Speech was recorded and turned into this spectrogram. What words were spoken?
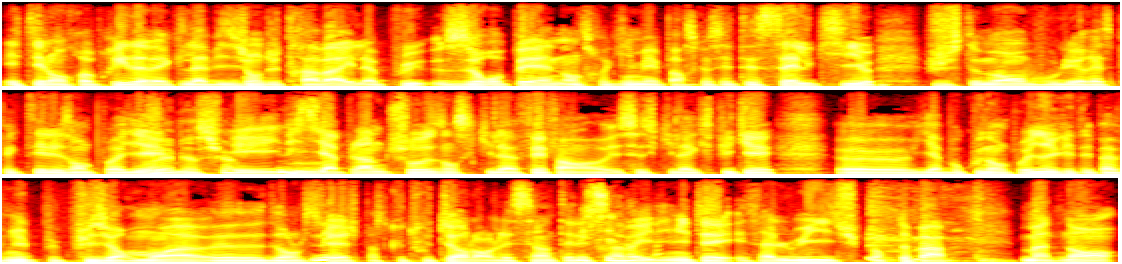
était l'entreprise avec la vision du travail la plus européenne entre guillemets parce que c'était celle qui justement voulait respecter les employés. bien sûr. Et il y a plein de choses dans ce qu'il a fait. Enfin, c'est ce qu'il a expliqué. Euh, il y a beaucoup d'employés qui n'étaient pas venus depuis plusieurs mois euh, dans le siège parce que Twitter leur laissait un télétravail limité. Et ça, lui, il supporte pas. Maintenant,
